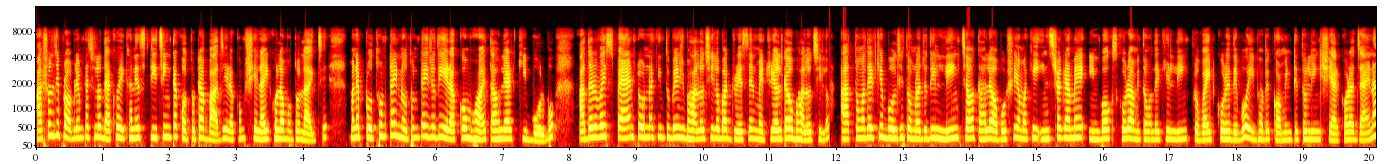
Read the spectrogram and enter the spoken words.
আসল যে প্রবলেমটা ছিল, দেখো এখানে স্টিচিংটা কতটা বাজে, এরকম সেলাই খোলা মতো লাগছে। মানে প্রথমটাই, নতুনটাই যদি এরকম হয়, তাহলে আর কি বলব? আদারওয়াইজ প্যান্ট ওড়না কিন্তু বেশ ভালো ছিল, বা ড্রেসের মেটেরিয়ালটাও ভালো ছিল। আর তোমাদেরকে বলছি, তোমরা যদি লিঙ্ক চাও, তাহলে অবশ্যই আমাকে ইনস্টাগ্রামে ইনবক্স করো আমি তোমাদেরকে লিঙ্ক প্রোভাইড করে দেবো। এইভাবে কমেন্টে তো লিঙ্ক শেয়ার করা যায় না।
